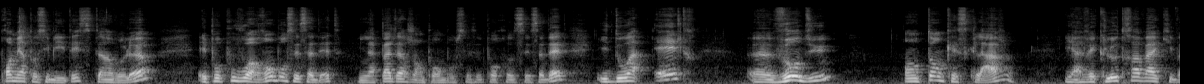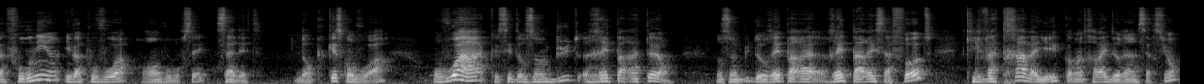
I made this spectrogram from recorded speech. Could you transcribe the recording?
Première possibilité, c'était un voleur, et pour pouvoir rembourser sa dette, il n'a pas d'argent pour rembourser, sa dette, il doit être euh, vendu en tant qu'esclave, et avec le travail qu'il va fournir, il va pouvoir rembourser sa dette. Donc, qu'est-ce qu'on voit? On voit que c'est dans un but réparateur, dans un but de réparer, sa faute, qu'il va travailler comme un travail de réinsertion,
